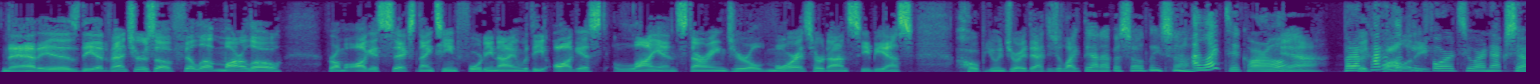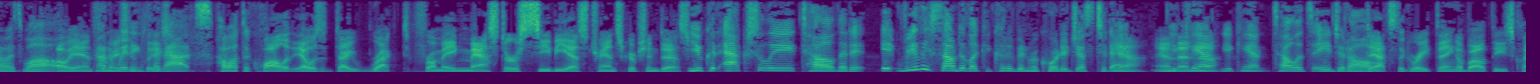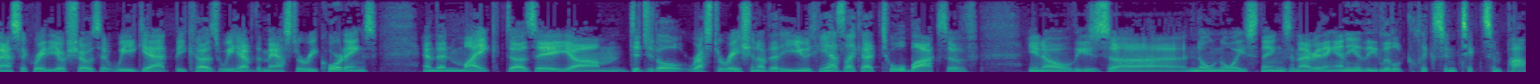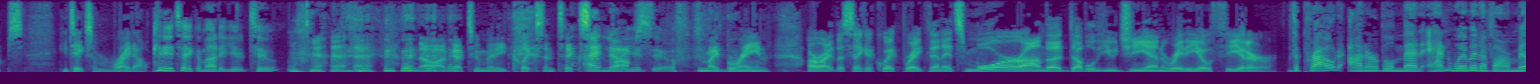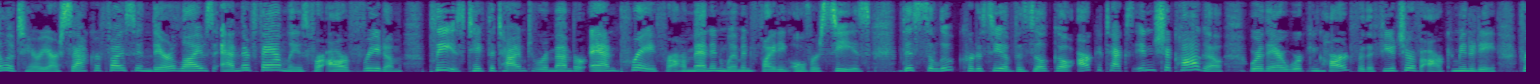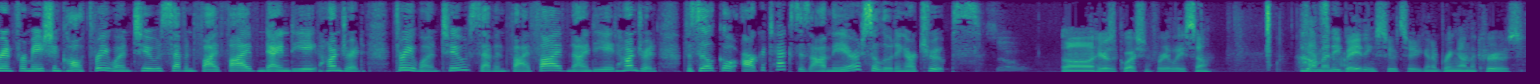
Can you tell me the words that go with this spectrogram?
That is The Adventures of Philip Marlowe from August 6, 1949, with the August Lion, starring Gerald Mohr. It's heard on CBS. Hope you enjoyed that. Did you like that episode, Lisa? I liked it, Carl. yeah. But I'm kind of looking forward to our next show as well. Oh yeah, kind information of waiting please. for that. How about the quality? That was direct from a master CBS transcription disc. You could actually tell that it, it really sounded like it could have been recorded just today. Yeah, and you then, can't uh, you can't tell its age at all. That's the great thing about these classic radio shows that we get because we have the master recordings, and then Mike does a um, digital restoration of that. He use, he has like a toolbox of. You know these uh, no noise things and everything. Any of the little clicks and ticks and pops, he takes them right out. Can you take them out of you too? no, I've got too many clicks and ticks. I And know you do. in my brain. All right, let's take a quick break. Then it's more on the WGN Radio Theater. The proud, honorable men and women of our military are sacrificing their lives and their families for our freedom. Please take the time to remember and pray for our men and women fighting overseas. This salute courtesy of Vasilko Architects in Chicago, where they are working hard for the future of our community. For information, call 312-755-9800. 312-755-9800. Vasilko Architects is on the air saluting our troops. So, uh, here's a question for you, Lisa. How Yes, many bathing suits are you going to bring on the cruise?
